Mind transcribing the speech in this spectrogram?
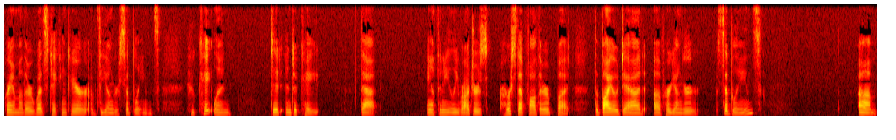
grandmother, was taking care of the younger siblings, who Katelyn did indicate that Anthony Lee Rogers, her stepfather, but the bio dad of her younger siblings, um,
